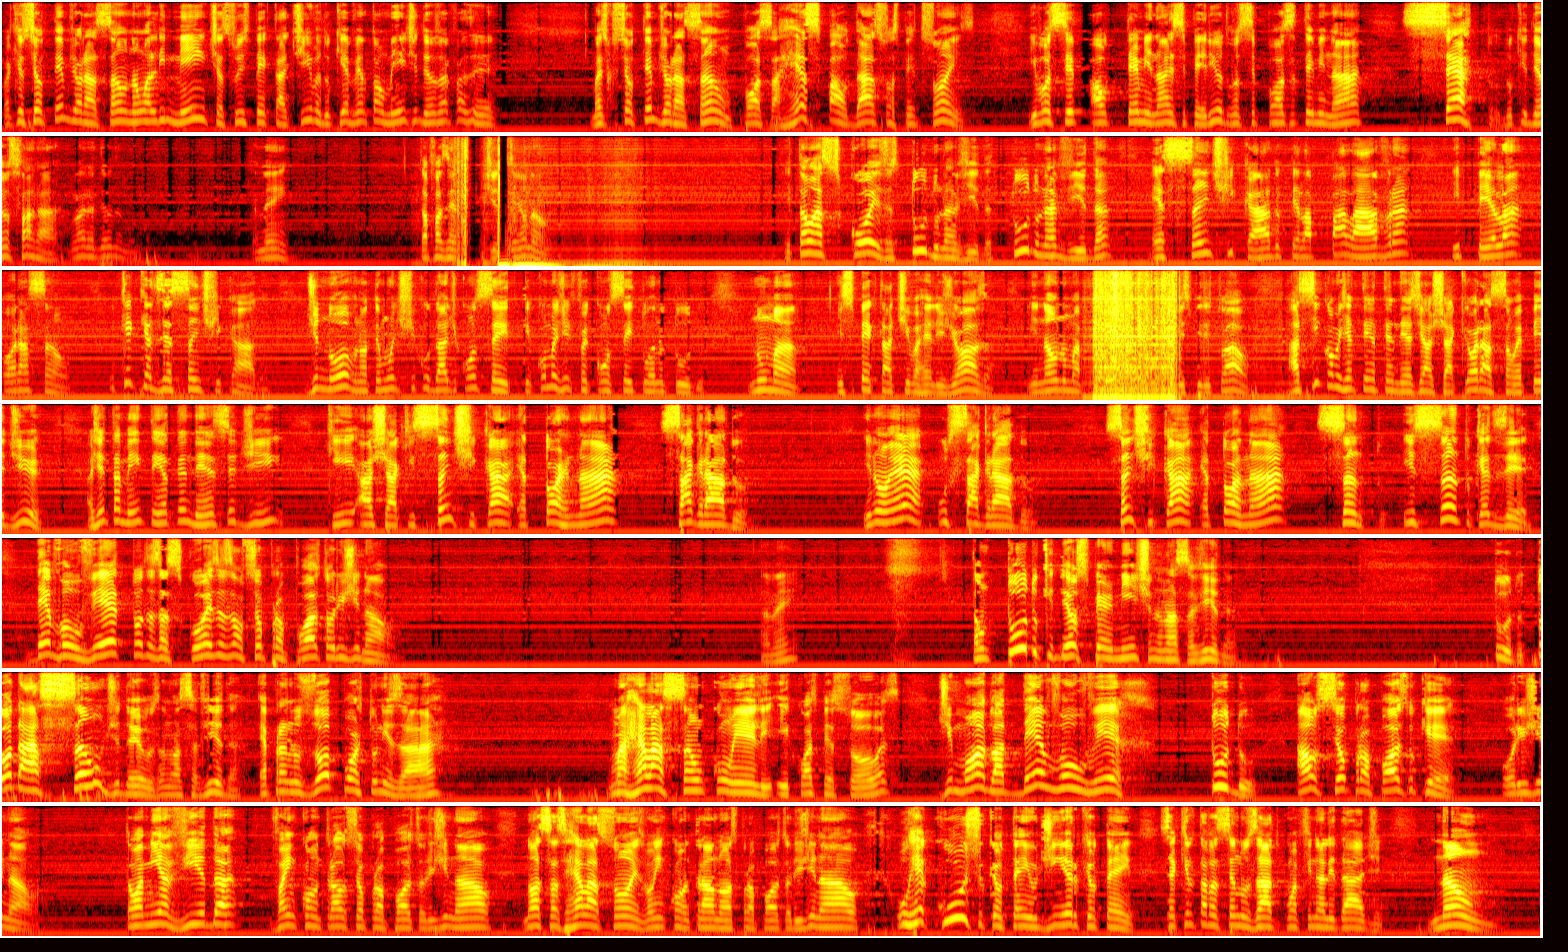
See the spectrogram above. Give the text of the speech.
Para que o seu tempo de oração não alimente a sua expectativa do que eventualmente Deus vai fazer. Mas que o seu tempo de oração possa respaldar suas petições e você, ao terminar esse período, você possa terminar certo do que Deus fará. Glória a Deus, amém. Amém? Está fazendo sentido ou não? Então as coisas, tudo na vida, tudo na vida é santificado pela palavra e pela oração. O que quer dizer santificado? De novo, nós temos uma dificuldade de conceito, porque como a gente foi conceituando tudo numa expectativa religiosa e não numa perspectiva espiritual, assim como a gente tem a tendência de achar que oração é pedir, a gente também tem a tendência de que achar que santificar é tornar sagrado. E não é o sagrado. Santificar é tornar santo. E santo quer dizer devolver todas as coisas ao seu propósito original. Amém? Então, tudo que Deus permite na nossa vida, tudo, toda a ação de Deus na nossa vida é para nos oportunizar uma relação com Ele e com as pessoas, de modo a devolver tudo ao seu propósito que original. Então a minha vida vai encontrar o seu propósito original, nossas relações vão encontrar o nosso propósito original, o recurso que eu tenho, o dinheiro que eu tenho, se aquilo estava sendo usado com uma finalidade não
